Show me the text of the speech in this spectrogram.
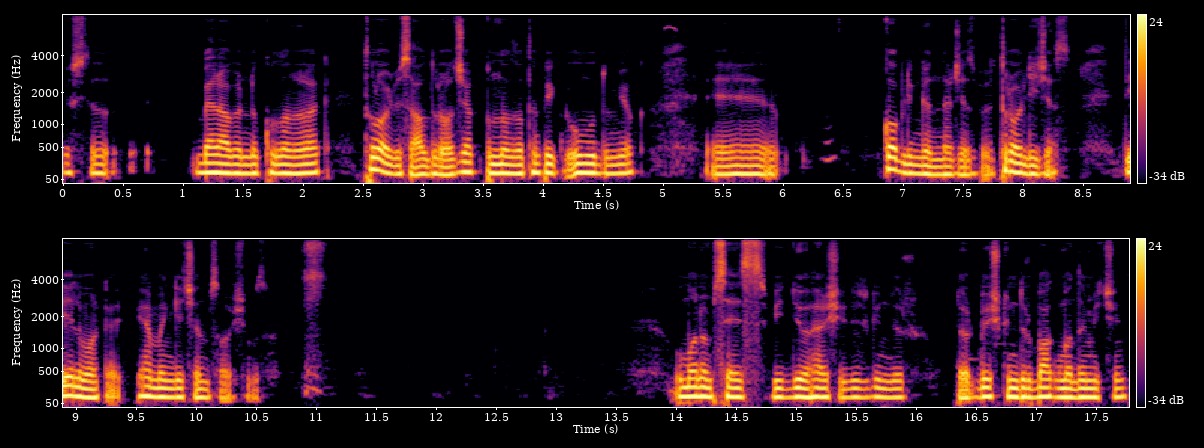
işte beraberinde kullanarak troll bir saldırı olacak. Bundan zaten pek bir umudum yok. E, Goblin göndereceğiz böyle trolleyeceğiz. Diyelim arkadaşlar hemen geçelim savaşımıza. Umarım ses, video her şey düzgündür. 4-5 gündür bakmadığım için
